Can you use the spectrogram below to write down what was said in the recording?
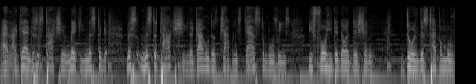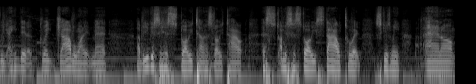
And again, this is Takashi Miike Mr. G- Mr. Takashi, the guy who does Japanese gangster movies, before he did the audition, doing this type of movie, and he did a great job on it, man. Uh, but you can see his storytelling, his storytelling, his I mean his story style to it. Excuse me, and um,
